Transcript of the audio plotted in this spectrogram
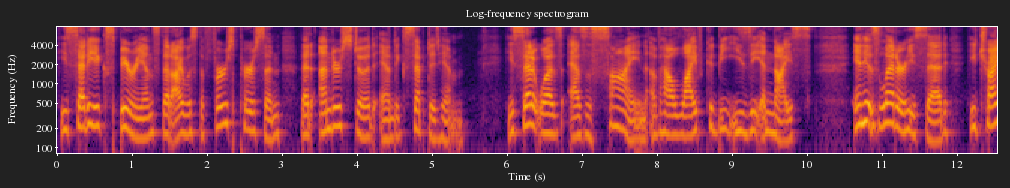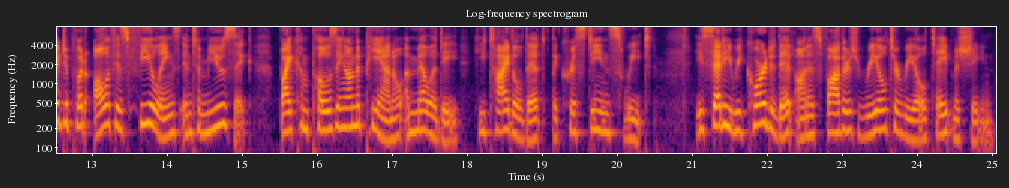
he said he experienced that I was the first person that understood and accepted him. He said it was as a sign of how life could be easy and nice. In his letter, he said, he tried to put all of his feelings into music by composing on the piano a melody. He titled it the Christine Suite. He said he recorded it on his father's reel to reel tape machine.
